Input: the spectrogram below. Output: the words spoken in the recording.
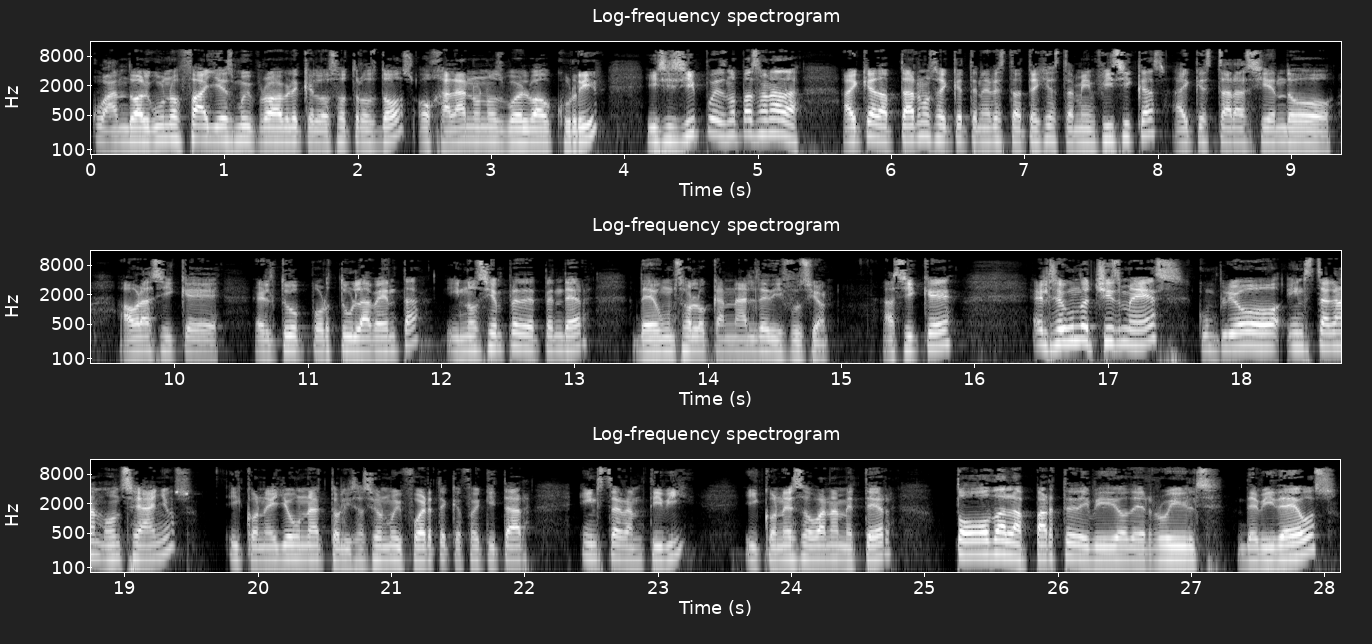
cuando alguno falle es muy probable que los otros dos, ojalá no nos vuelva a ocurrir. Y si sí, pues no pasa nada. Hay que adaptarnos, hay que tener estrategias también físicas, hay que estar haciendo ahora sí que el tú por tú la venta y no siempre depender de un solo canal de difusión. Así que el segundo chisme es, cumplió Instagram 11 años y con ello una actualización muy fuerte que fue quitar Instagram TV y con eso van a meter toda la parte de video de reels, de videos,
